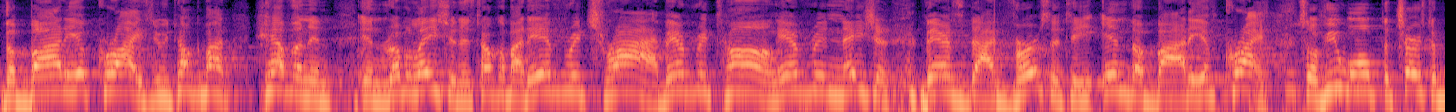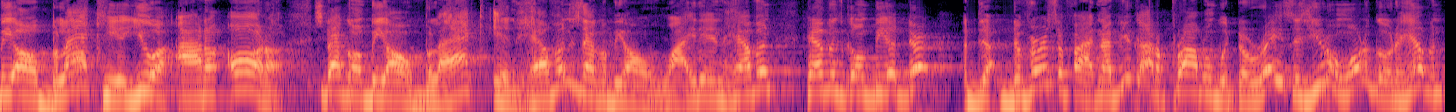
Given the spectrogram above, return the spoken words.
The body of Christ. We talk about heaven in, in Revelation. It's talk about every tribe, every tongue, every nation. There's diversity in the body of Christ. So if you want the church to be all black here, you are out of order. It's not going to be all black in heaven. It's not going to be all white in heaven. Heaven's going to be a, di- diversified. Now, if you got a problem with the races, you don't want to go to heaven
